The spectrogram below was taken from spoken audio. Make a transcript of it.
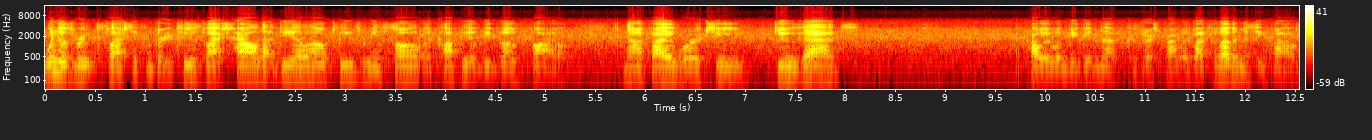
Windows root slash system32 slash hal.dll, please reinstall a copy of the above file. Now if I were to do that, that probably wouldn't be good enough because there's probably lots of other missing files.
